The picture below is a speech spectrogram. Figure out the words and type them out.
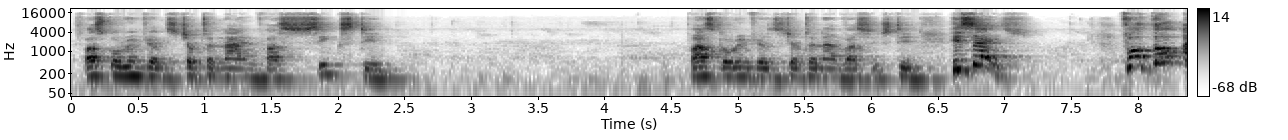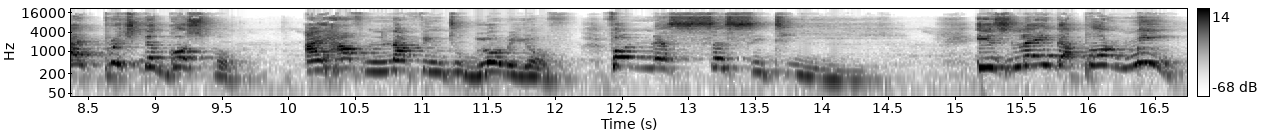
First Corinthians chapter 9, verse 16. First Corinthians chapter 9, verse 16. He says, For though I preach the gospel, I have nothing to glory of, for necessity is laid upon me.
